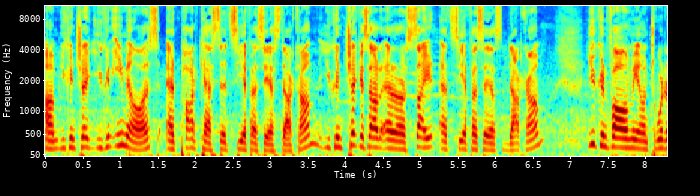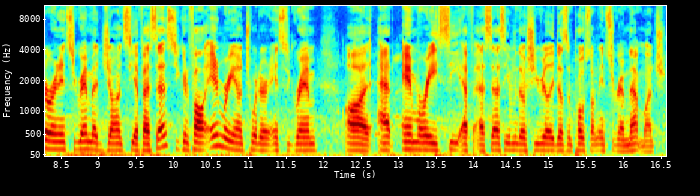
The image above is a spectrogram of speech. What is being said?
Um, you can check you can email us at podcast at cfsas.com. You can check us out at our site at cfsas.com. You can follow me on Twitter and Instagram at JohnCFSS. You can follow Anne Marie on Twitter and Instagram uh, at Anne Marie CFSS, even though she really doesn't post on Instagram that much.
